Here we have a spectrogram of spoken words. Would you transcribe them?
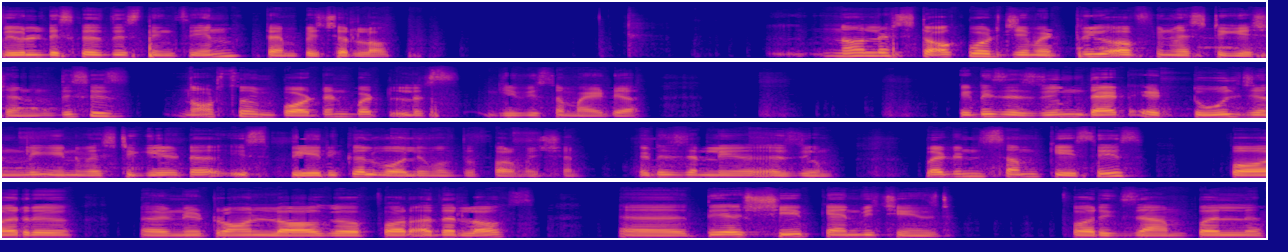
We will discuss these things in temperature log now let's talk about geometry of investigation. This is not so important but let's give you some idea. It is assumed that a tool generally investigates a spherical volume of the formation. It is generally assumed. But in some cases for uh, neutron log uh, for other logs uh, their shape can be changed for example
